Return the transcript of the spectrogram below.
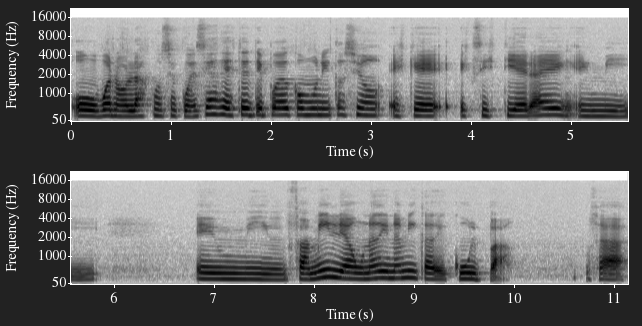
o bueno, las consecuencias de este tipo de comunicación es que existiera en, en, mi, en mi familia una dinámica de culpa. O sea,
